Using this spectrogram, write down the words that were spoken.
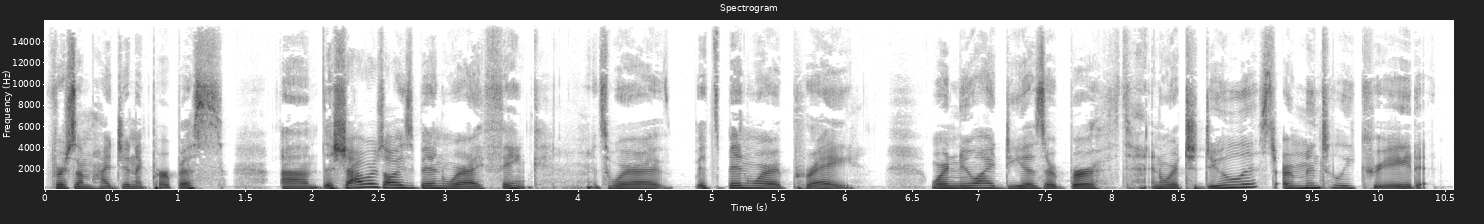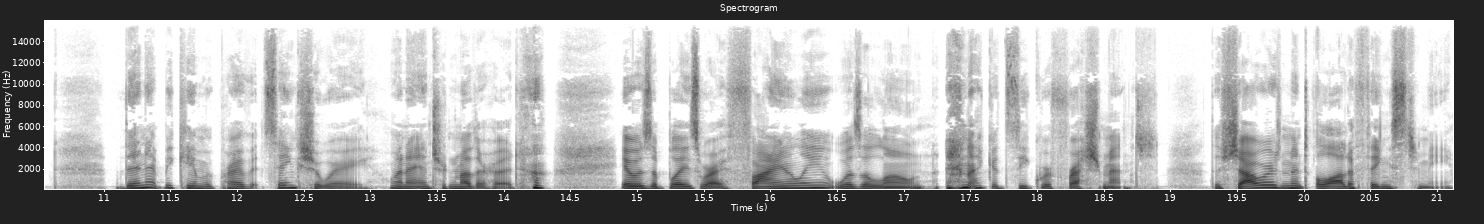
for some hygienic purpose. Um, the shower's always been where I think. It's where I, it's been where I pray, where new ideas are birthed, and where to-do lists are mentally created. Then it became a private sanctuary when I entered motherhood. it was a place where I finally was alone and I could seek refreshment. The showers meant a lot of things to me.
